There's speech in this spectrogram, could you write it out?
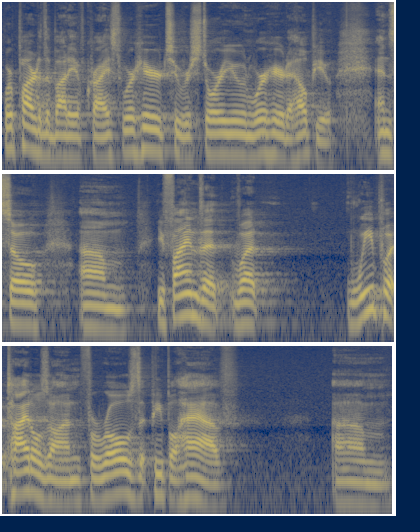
We're part of the body of Christ. We're here to restore you, and we're here to help you. And so um, you find that what we put titles on for roles that people have. Um,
